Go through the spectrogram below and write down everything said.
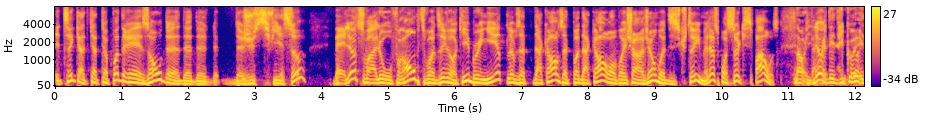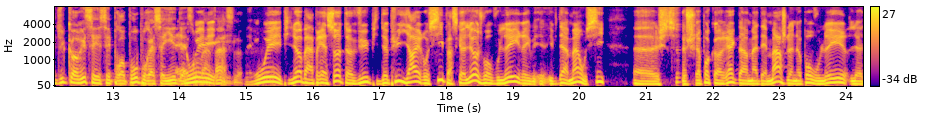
tu sais, quand, quand t'as pas de raison de, de, de, de justifier ça, ben là, tu vas aller au front, puis tu vas dire, OK, bring it. Là, vous êtes d'accord, vous n'êtes pas d'accord, on va échanger, on va discuter. Mais là, c'est pas ça qui se passe. Non, il a d'éduquer ses, ses, propos pour essayer ben d'être oui, la face. Là. Ben oui, puis là, ben après ça, tu as vu, puis depuis hier aussi, parce que là, je vais vous lire, évidemment, aussi, euh, je ne serais pas correct dans ma démarche de ne pas vous lire le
